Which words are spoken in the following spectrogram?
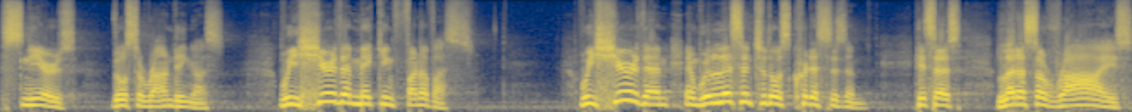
sneers, those surrounding us. We hear them making fun of us. We hear them and we listen to those criticisms. He says, Let us arise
